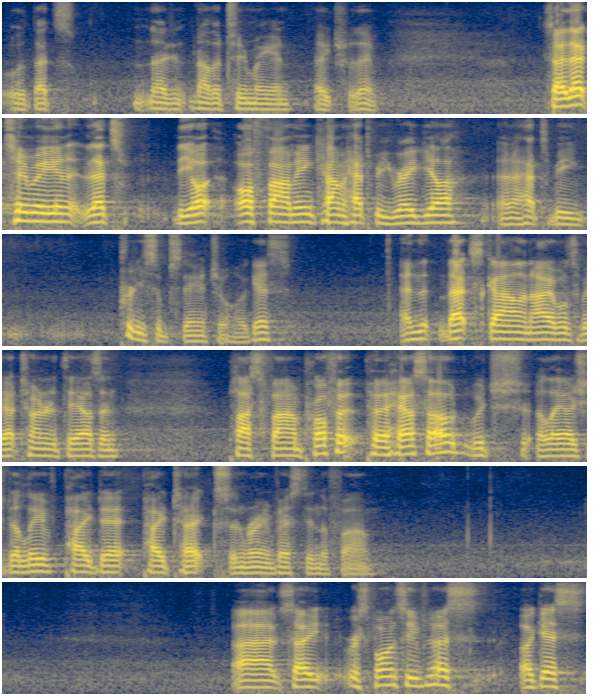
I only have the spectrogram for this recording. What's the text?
well that's another 2 million each for them. So that 2 million, that's the off-farm income had to be regular and it had to be pretty substantial, I guess. And th that scale enables about 200,000 plus farm profit per household, which allows you to live, pay debt, pay tax, and reinvest in the farm. Uh, so responsiveness, I guess,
